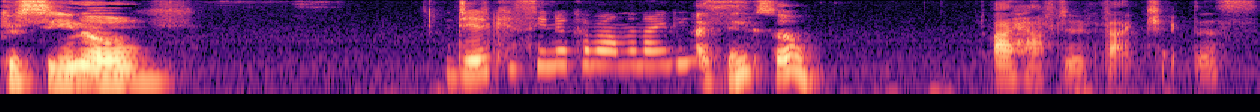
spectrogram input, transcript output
Casino. Did Casino come out in the nineties? I think so. I have to fact check this.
